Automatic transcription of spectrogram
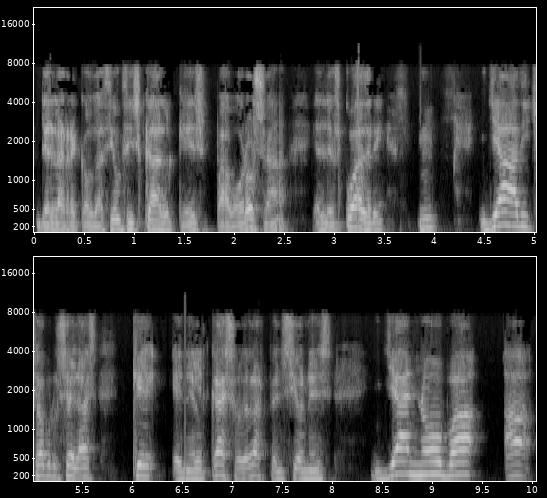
de la recaudación fiscal, que es pavorosa, el descuadre, ya ha dicho a Bruselas que en el caso de las pensiones ya no va a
